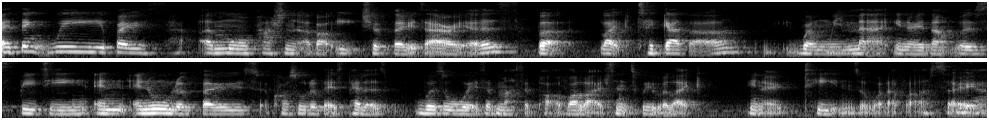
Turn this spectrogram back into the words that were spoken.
I think we both are more passionate about each of those areas, but like together when we met, you know, that was beauty in, in all of those, across all of those pillars was always a massive part of our life since we were like, you know, teens or whatever. So Yeah.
